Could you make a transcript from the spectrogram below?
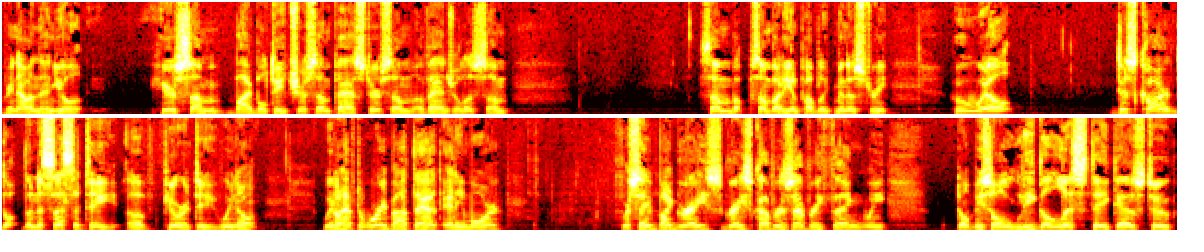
every now and then you'll hear some Bible teacher, some pastor, some evangelist, some some somebody in public ministry who will discard the, the necessity of purity. We don't we don't have to worry about that anymore. We're saved by grace. Grace covers everything. We don't be so legalistic as to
